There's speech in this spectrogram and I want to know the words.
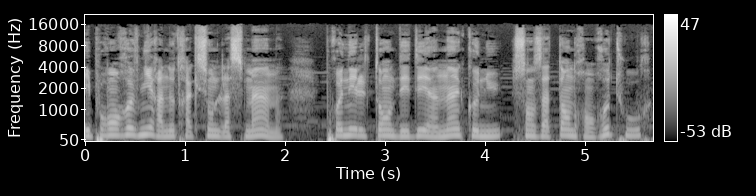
Et pour en revenir à notre action de la semaine, prenez le temps d'aider un inconnu sans attendre en retour,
